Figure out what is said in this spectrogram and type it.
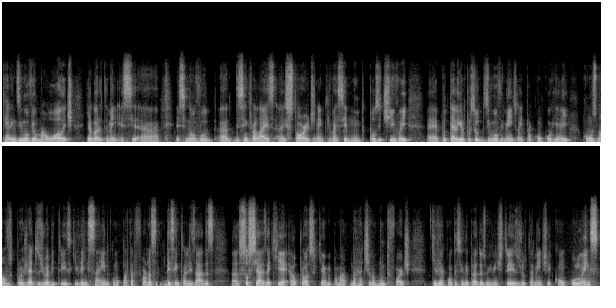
querem desenvolver uma wallet e agora também esse, uh, esse novo uh, Decentralized Storage, né, que vai ser muito positivo aí é, para o Telegram, para o seu desenvolvimento, né, para concorrer aí com os novos projetos de Web3 que vem saindo como plataformas descentralizadas uh, sociais, né, que é, é, o próximo, que é uma narrativa muito forte que vem acontecendo para 2023, juntamente com o Lens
